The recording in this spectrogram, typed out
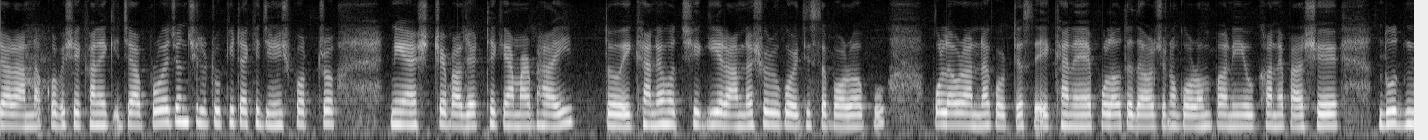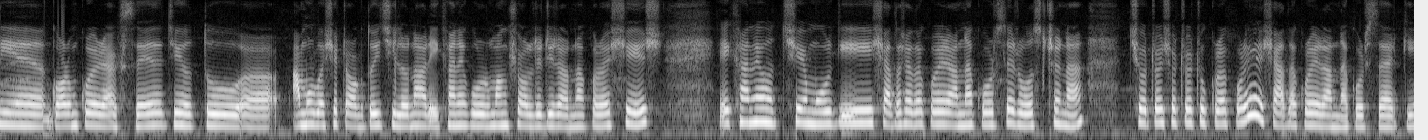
যা রান্না করবে সেখানে যা প্রয়োজন ছিল টুকিটাকি জিনিসপত্র নিয়ে আসছে বাজার থেকে আমার ভাই। তো এখানে হচ্ছে গিয়ে রান্না শুরু করে দিচ্ছে বড় আপু। পোলাও রান্না করতেছে। এখানে পোলাওতে দেওয়ার জন্য গরম পানি ওখানে পাশে দুধ নিয়ে গরম করে রাখছে। যেহেতু আমুর বাসায় টক দই ছিল না, আর এখানে গরুর মাংস অলরেডি রান্না করা শেষ। এখানে হচ্ছে মুরগি সাদা সাদা করে রান্না করছে রোস্ট না। ছোট ছোট টুকরা করে সাদা করে রান্না করছে আর কি।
